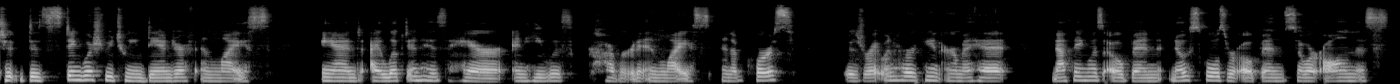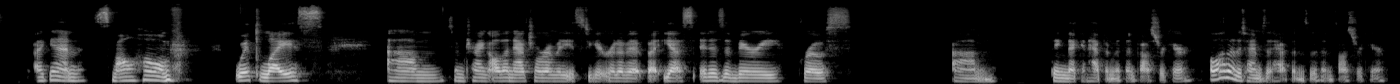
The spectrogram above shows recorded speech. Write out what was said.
to distinguish between dandruff and lice. And I looked in his hair and he was covered in lice. And of course, it was right when Hurricane Irma hit. Nothing was open. No schools were open. So we're all in this, again, small home with lice. Um, so I'm trying all the natural remedies to get rid of it. But yes, it is a very gross um, thing that can happen within foster care. A lot of the times it happens within foster care.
